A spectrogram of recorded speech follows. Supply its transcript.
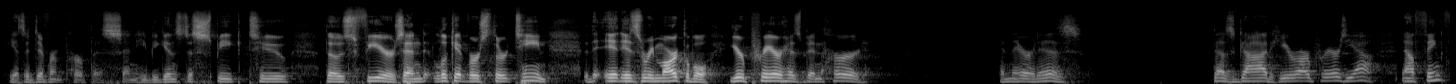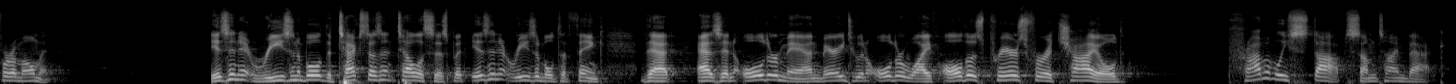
He has a different purpose, and he begins to speak to those fears. And look at verse 13. It is remarkable. Your prayer has been heard. And there it is. Does God hear our prayers? Yeah. Now think for a moment. Isn't it reasonable? The text doesn't tell us this, but isn't it reasonable to think that as an older man married to an older wife, all those prayers for a child probably stopped sometime back?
